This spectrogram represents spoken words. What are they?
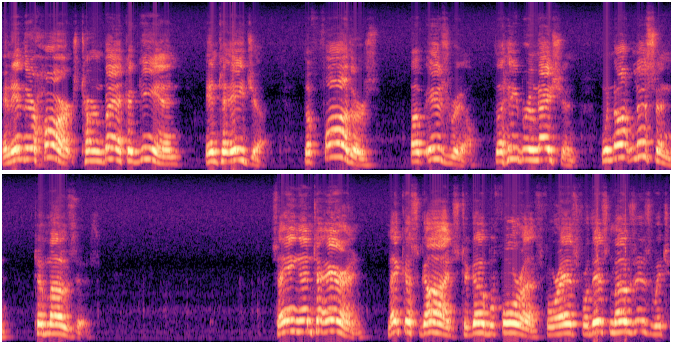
and in their hearts turned back again into Egypt. The fathers of Israel, the Hebrew nation, would not listen to Moses, saying unto Aaron, Make us gods to go before us. For as for this Moses, which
